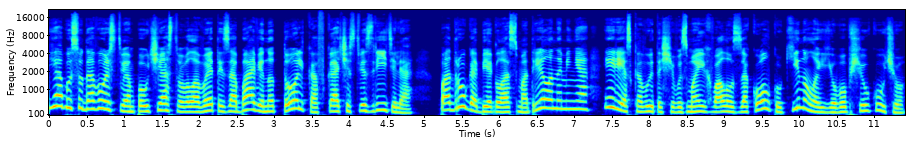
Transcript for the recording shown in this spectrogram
Я бы с удовольствием поучаствовала в этой забаве, но только в качестве зрителя. Подруга бегло осмотрела на меня и, резко вытащив из моих волос заколку, кинула ее в общую кучу.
